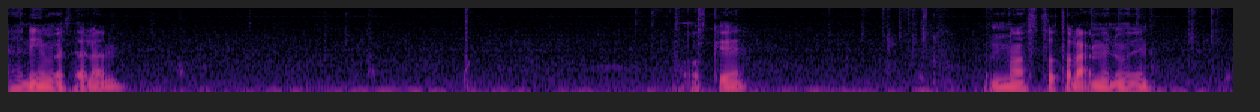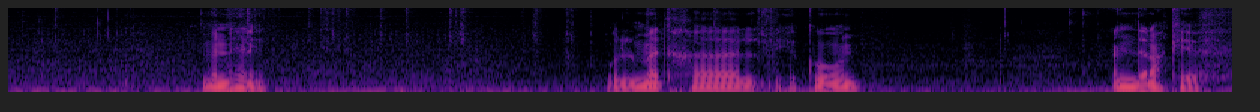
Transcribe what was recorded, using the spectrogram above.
هني مثلا. أوكي. والناس تطلع من وين؟ من هني. والمدخل يكون عندنا كيف؟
